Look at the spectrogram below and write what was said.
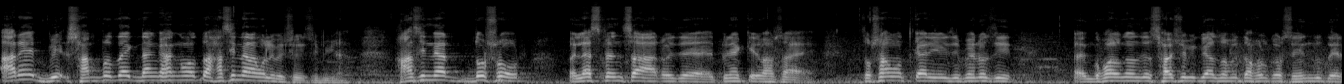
আরে সাম্প্রদায়িক দাঙ্গা হাঙ্গামা তো হাসিনার আমলে বেশি হয়েছে মিয়া। হাসিনার দোসর ওই লেসপেন্সার ওই যে পিনাকির ভাষায় তোষামতকারী ওই যে বেনজির গোপালগঞ্জে ছয়শো বিঘা জমি দখল করছে হিন্দুদের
